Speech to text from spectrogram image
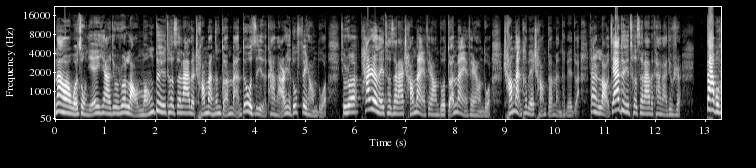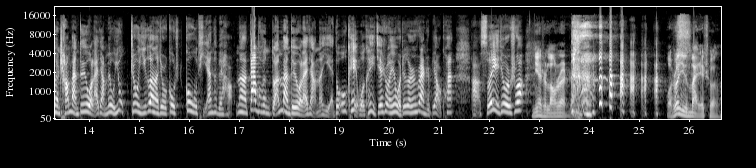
那我总结一下，就是说老蒙对于特斯拉的长板跟短板都有自己的看法，而且都非常多。就是说，他认为特斯拉长板也非常多，短板也非常多，长板特别长，短板特别短。但是老家对于特斯拉的看法就是。大部分长板对于我来讲没有用，只有一个呢，就是购购物体验特别好。那大部分短板对于我来讲呢，也都 OK，我可以接受，因为我这个人 range 比较宽啊，所以就是说 你也是 long run 是吧我说你怎么买这车呢？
